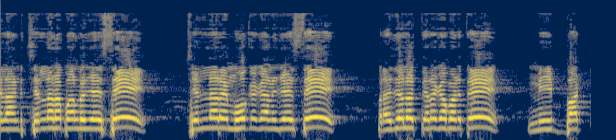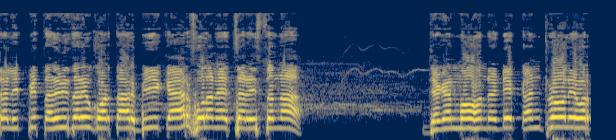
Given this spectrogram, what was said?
ఇలాంటి చిల్లర పనులు చేస్తే చిల్లర మూకగాని చేస్తే ప్రజలు తిరగబడితే మీ బట్టలిప్పి తరివి తరివి కొడతారు. బీ కేర్ఫుల్ అని హెచ్చరిస్తున్నా. Jaganmohan Reddy control ever?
